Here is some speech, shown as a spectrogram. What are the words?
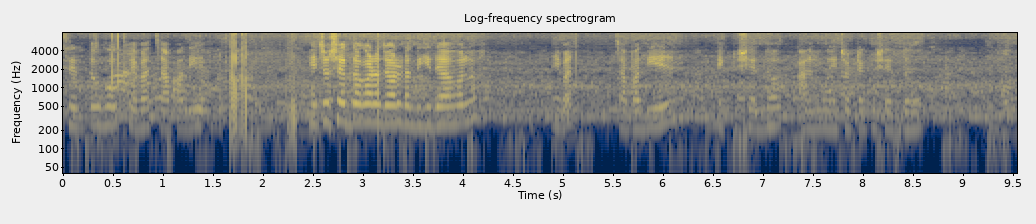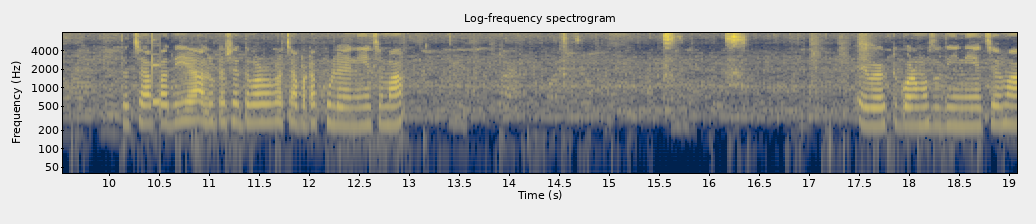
সেদ্ধ হোক, এবার চাপা দিয়ে। এঁচো সেদ্ধ করা জলটা দিয়ে দেওয়া হলো। এবার চাপা দিয়ে একটু সেদ্ধ হোক আলু এঁচোড়টা একটু সেদ্ধ হোক। তো চাপা দিয়ে আলুটা সেদ্ধ করার পর চাপাটা খুলে নিয়েছে মা। এবার একটু গরম মশলা দিয়ে নিয়েছে মা।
